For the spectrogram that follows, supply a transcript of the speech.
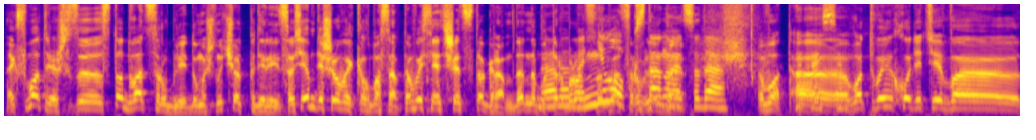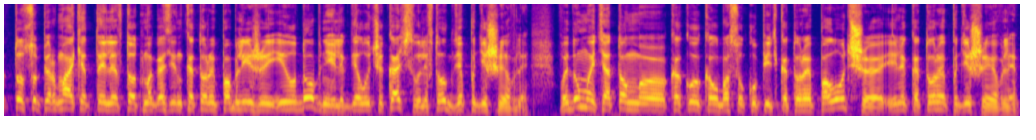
Так смотришь, с- 120 рублей, думаешь, ну черт подери, совсем дешевая колбаса, потом выясняется, что это 100 грамм, да, на бутерброд 120 Неловко рублей. да. становится, да. Вот, Такая э, себе. вот вы ходите в э, тот супермаркет или в тот магазин, который поближе и удобнее, или где лучше качество, или в тот, где подешевле. Вы думаете о том, какую колбасу купить, которая получше или которая подешевле.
